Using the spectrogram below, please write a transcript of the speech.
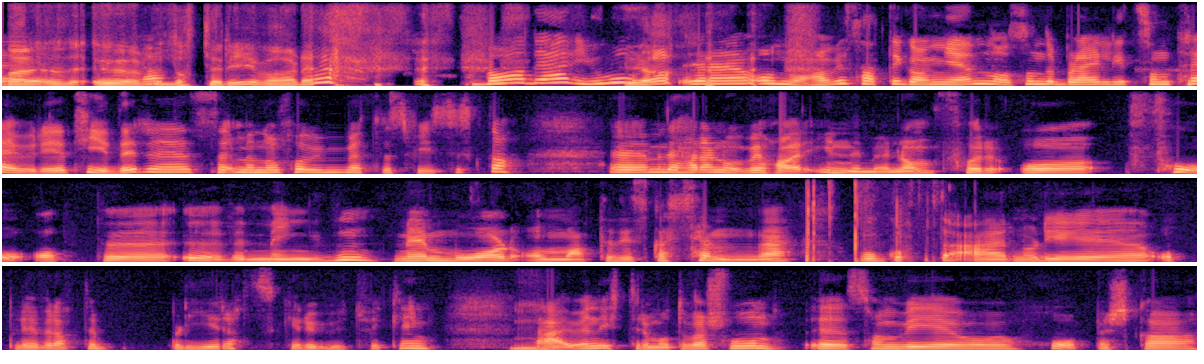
bare Øvelotteri, hva er det? hva det er? Jo, ja. Eh, og nå har vi satt i gang igjen, nå som det ble litt sånn traurige tider. Eh, men nå får vi møtes fysisk, da. Men det her er noe vi har innimellom for å få opp øvemengden med mål om at de skal kjenne hvor godt det er når de opplever at det blir raskere utvikling. Mm. Det er jo en ytre motivasjon eh, som vi håper skal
